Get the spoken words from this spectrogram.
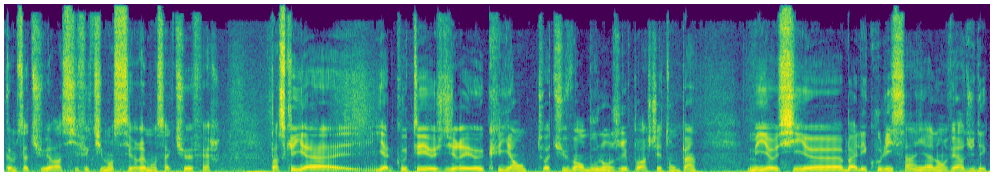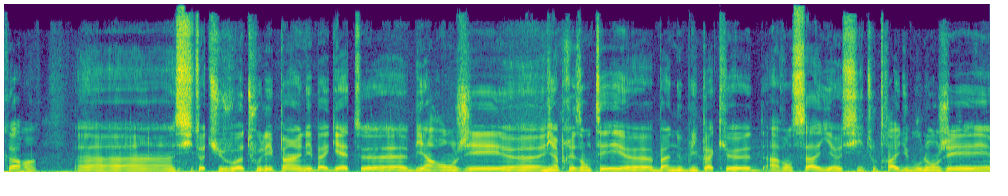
comme ça, tu verras si effectivement c'est vraiment ça que tu veux faire. Parce qu'il y a, y a le côté, je dirais, client. Toi, tu vas en boulangerie pour acheter ton pain. Mais il y a aussi euh, bah, les coulisses, hein. il y a l'envers du décor. Euh, si toi tu vois tous les pains et les baguettes euh, bien rangés, bien présentés, bah, n'oublie pas qu'avant ça, il y a aussi tout le travail du boulanger,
